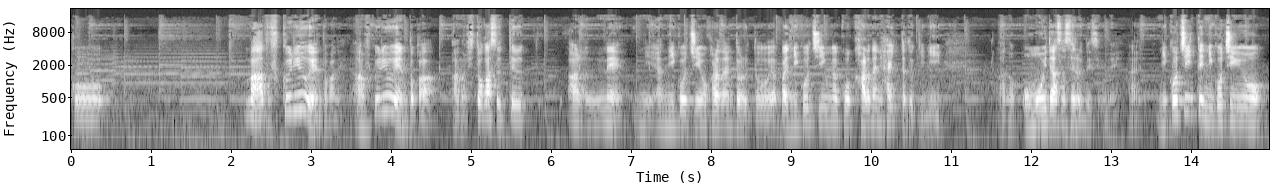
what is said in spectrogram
こう、まあ、あと副流炎とかね、あ副流炎とか、あの人が吸ってる、あね、ニコチンを体に取ると、やっぱりニコチンがこう体に入った時に、あの思い出させるんですよね、はい。ニコチンってニコチンを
